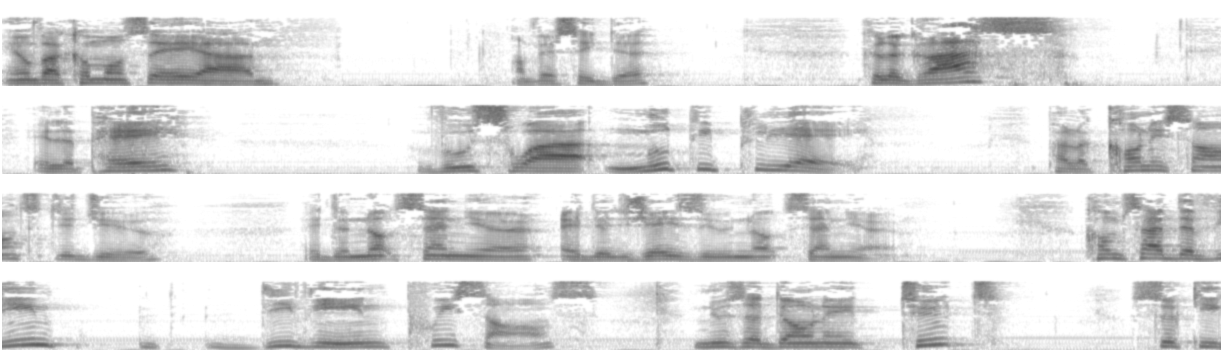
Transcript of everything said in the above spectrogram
et on va commencer à, en verset 2. Que la grâce et la paix vous soient multipliées par la connaissance de Dieu et de notre Seigneur et de Jésus notre Seigneur. Comme sa divine, divine puissance nous a donné tout ce qui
